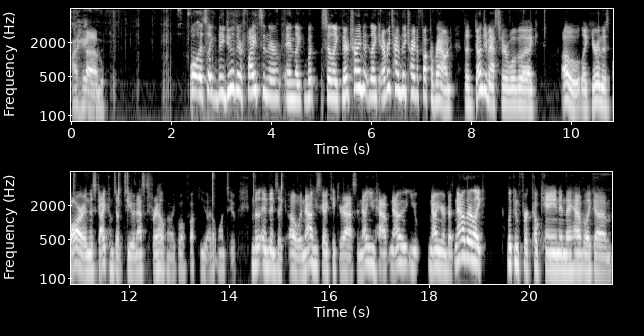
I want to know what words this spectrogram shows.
I hate um, you. well it's like they do their fights and their and like but so like they're trying to like every time they try to fuck around the dungeon master will be like oh like you're in this bar and this guy comes up to you and asks for help. And I'm like well fuck you. I don't want to. And, the, and then it's like oh and now he's got to kick your ass and now you have now you now you're invest now they're like looking for cocaine, and they have like um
